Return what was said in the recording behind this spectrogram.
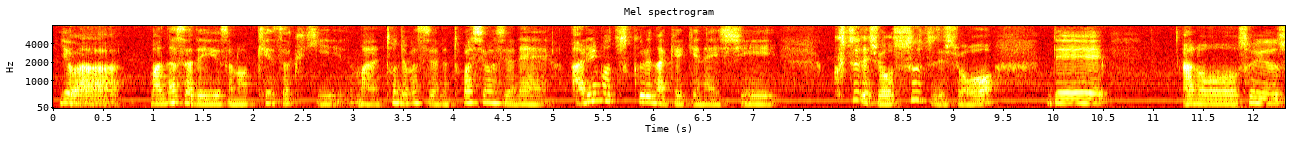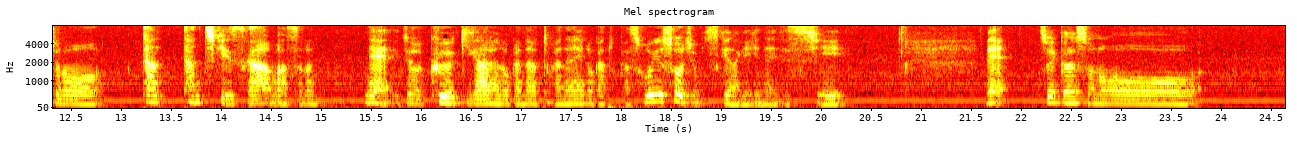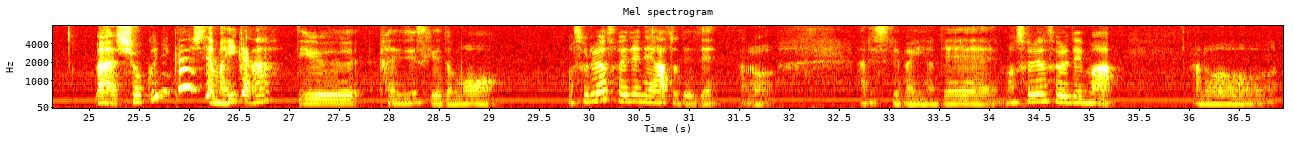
要はまあ、NASA でいうその検索機、まあ、飛んでますよね。飛ばしてますよね。あれも作らなきゃいけないし靴でしょ？スーツでしょ？であのそういうその探知機ですか？まあそのね空気があるのかなとかないのかとかそういう装置もつけなきゃいけないですしねそれからそのまあ食に関してはまあいいかなっていう感じですけれどもそれはそれでね後でねあのあれすればいいので、まあ、それはそれでまああの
